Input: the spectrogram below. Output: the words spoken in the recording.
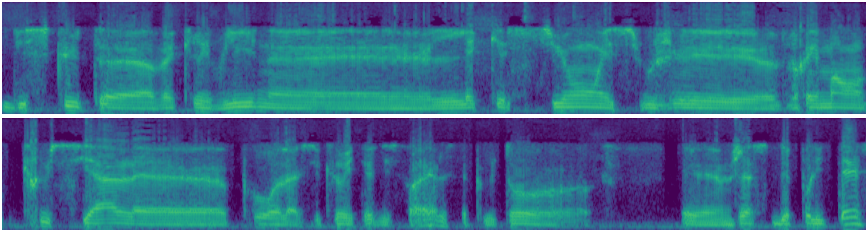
discute avec Rivlin les questions et sujets vraiment cruciaux pour la sécurité d'Israël. C'est plutôt un geste de politesse.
